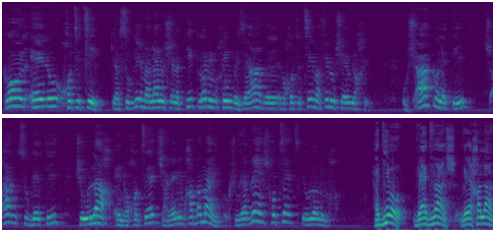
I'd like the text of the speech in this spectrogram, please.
כל אלו חוצצים, כי הסוגים הללו של הטיט לא נמחים בזיעה והם חוצצים אפילו שהם לחים. ושאר כל הטיט, שאר סוגי טיט, כשהוא לח אינו חוצץ, שהרי נמחה במים, וכשהוא יבש חוצץ, כי הוא לא נמחה. הדיו והדבש והחלב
